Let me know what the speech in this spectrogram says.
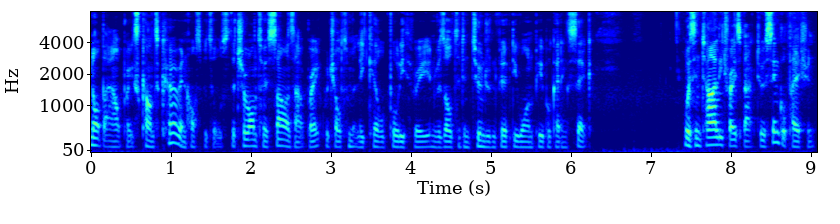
Not that outbreaks can't occur in hospitals. The Toronto SARS outbreak, which ultimately killed 43 and resulted in 251 people getting sick, was entirely traced back to a single patient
